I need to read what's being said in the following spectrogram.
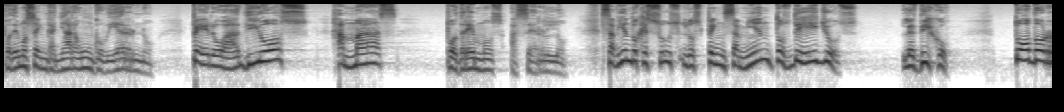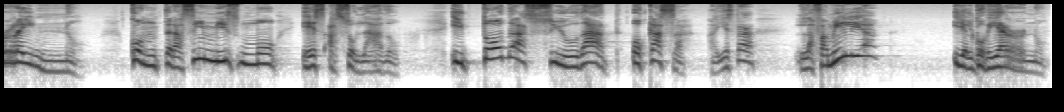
podemos engañar a un gobierno, pero a Dios jamás podremos hacerlo. Sabiendo Jesús los pensamientos de ellos, les dijo, todo reino contra sí mismo es asolado y toda ciudad o casa Ahí está la familia y el gobierno.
